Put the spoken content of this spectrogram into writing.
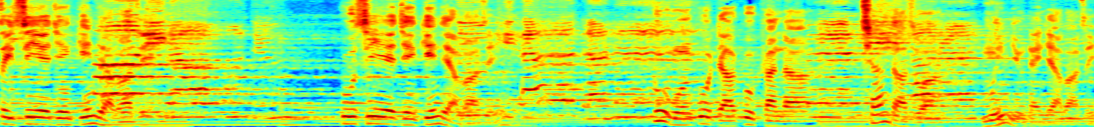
စိတ်ဆင်းရဲခြင်းကင်းကြပါစေကိုယ်ဆင်းရဲခြင်းကင်းကြပါစေကိုယ်ဝန်ကိုယ်တာကိုယ်ခန္ဓာချမ်းသာစွာမွေးမြူနိုင်ကြပါစေ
